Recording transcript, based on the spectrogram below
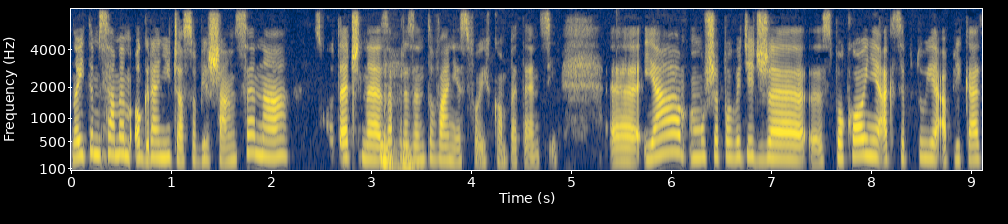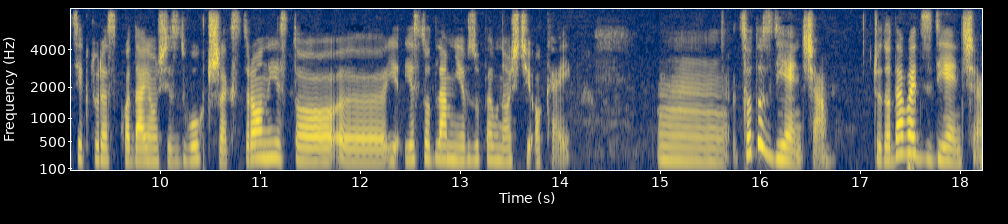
no i tym samym ogranicza sobie szanse na skuteczne mhm. zaprezentowanie swoich kompetencji. E, ja muszę powiedzieć, że e, spokojnie akceptuję aplikacje, które składają się z dwóch, trzech stron. Jest to, e, jest to dla mnie w zupełności ok. Mm, co do zdjęcia, czy dodawać zdjęcie?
